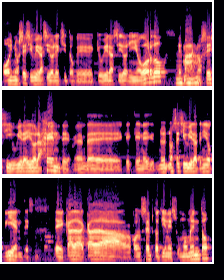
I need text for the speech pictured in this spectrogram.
Hoy no sé si hubiera sido el éxito que, hubiera sido Niño Gordo. Es más, no sé si hubiera ido la gente, que, no, sé si hubiera tenido clientes. Eh, cada, cada concepto tiene su momento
